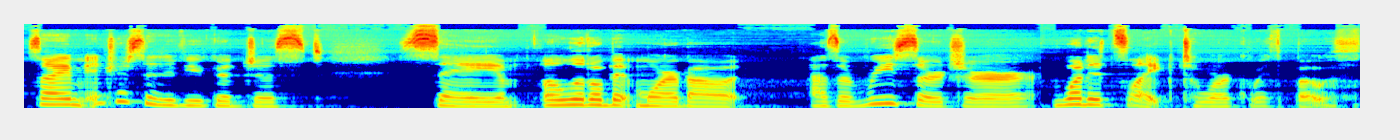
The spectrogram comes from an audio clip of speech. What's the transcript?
So I'm interested if you could just say a little bit more about, as a researcher, what it's like to work with both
